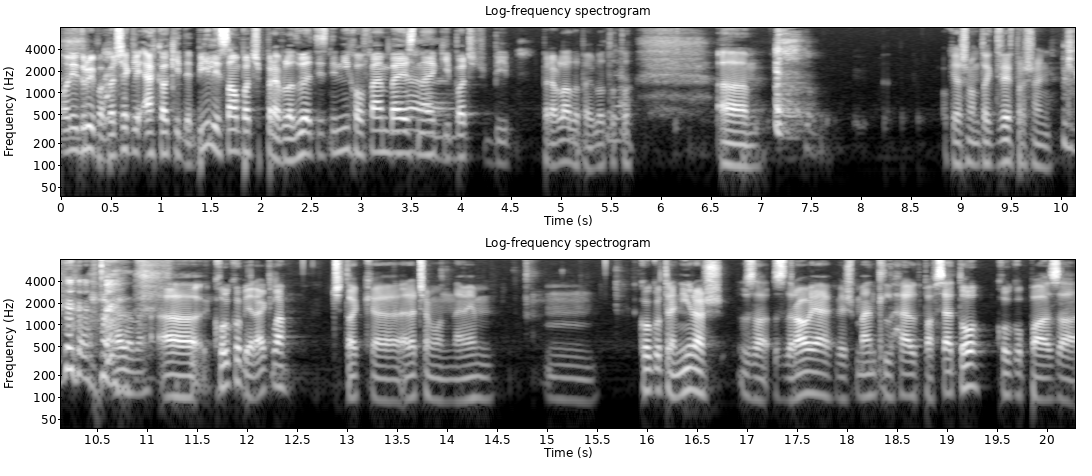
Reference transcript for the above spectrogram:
oni drugi pa bi pač rekli, eh, kakšni debili, samo pač prevladuje tisti njihov fanbase, Ja, ne, ja. ki pač bi prevladal, pa je bilo to. to. Um, ok, še imam tako dve vprašanje. Ajde, da. Uh, koliko bi rekla, če tako uh, rečemo, ne vem, mm, koliko treniraš za zdravje, veš, mental health, pa vse to, koliko pa za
